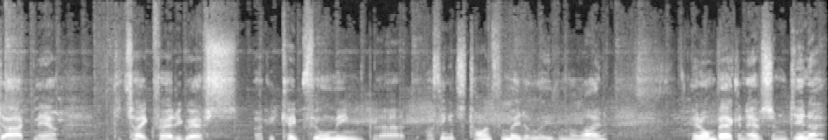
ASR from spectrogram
Dark now to take photographs. I could keep filming, but I think it's time for me to leave them alone. Head on back and have some dinner.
